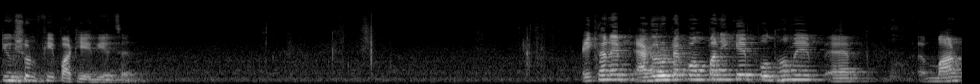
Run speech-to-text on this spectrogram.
টিউশন ফি পাঠিয়ে দিয়েছেন। এখানে এগারোটা কোম্পানিকে প্রথমে মার্ক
